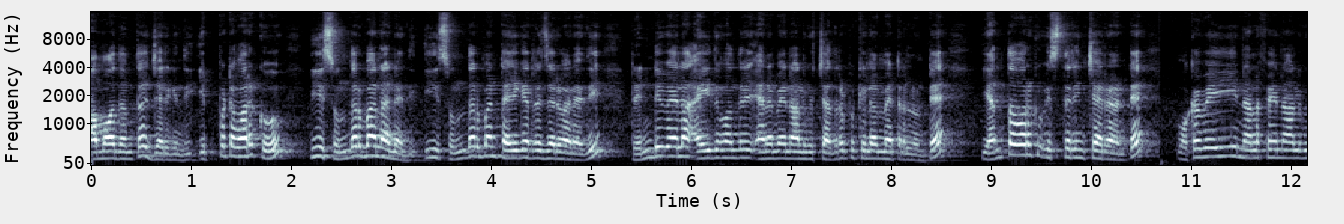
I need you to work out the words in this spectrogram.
ఆమోదంతో జరిగింది. ఇప్పటి వరకు ఈ సుందర్బన్ అనేది ఈ సుందర్బన్ టైగర్ రిజర్వ్ అనేది రెండు వేల ఐదు వందల ఎనభై నాలుగు చదరపు కిలోమీటర్లు ఉంటే ఎంతవరకు విస్తరించారు అంటే ఒక వెయ్యి నలభై నాలుగు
